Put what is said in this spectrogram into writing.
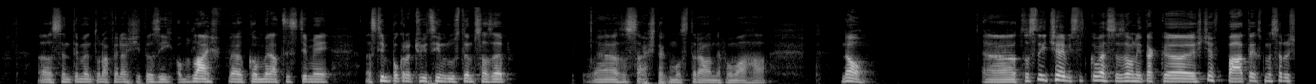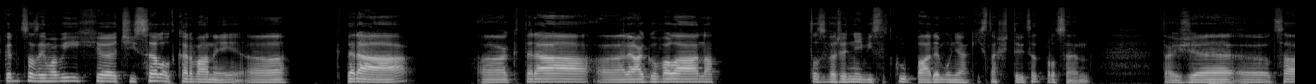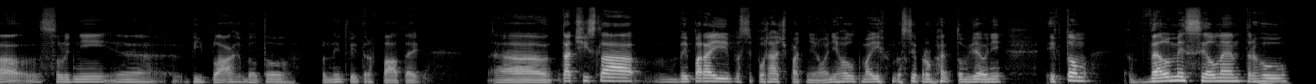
sentimentu na finančních trzích, obzvlášť v kombinaci s, těmi, s tím pokračujícím růstem sazeb, zase až tak moc teda nepomáhá. No, Co se týče výsledkové sezóny, tak ještě v pátek jsme se dočkali docela zajímavých čísel od Karvany, která, která reagovala na to zveřejnění výsledků pádem o nějakých snad 40%. Takže docela solidní výplach, byl to plný Twitter v pátek. Ta čísla vypadají prostě pořád špatně. Oni hold mají prostě problém v tom, že oni i v tom velmi silném trhu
